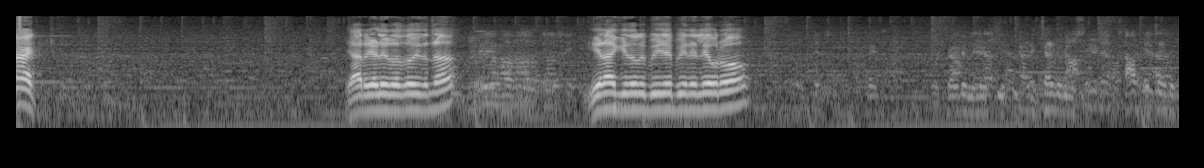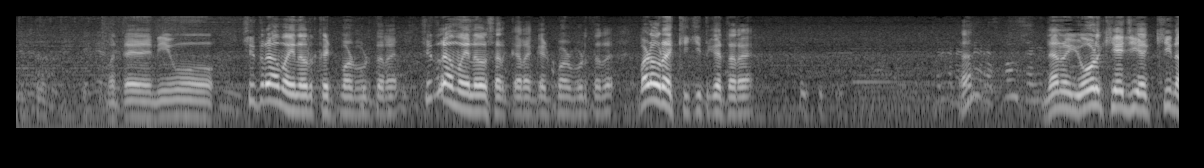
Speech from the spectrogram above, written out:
act ಯಾರು ಹೇಳಿರೋದು ಇದನ್ನ? ಏನಾಗಿದ್ರು ಪಿನಲ್ಲಿ ಅವರು? ಮತ್ತೆ ನೀವು ಸಿದ್ದರಾಮಯ್ಯನವ್ರು ಕಟ್ ಮಾಡಿಬಿಡ್ತಾರೆ. ಸಿದ್ದರಾಮಯ್ಯನವ್ರ ಸರ್ಕಾರ ಕಟ್ ಮಾಡಿಬಿಡ್ತಾರೆ. ಬಡವರ ಅಕ್ಕಿ ಕಿತ್ಕೋತಾರೆ? ನಾನು ಏಳು ಕೆ ಜಿ ಅಕ್ಕಿನ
